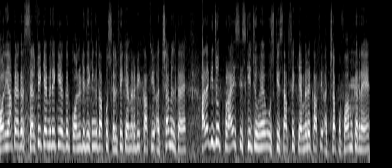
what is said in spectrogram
और यहाँ पे अगर सेल्फी कैमरे की अगर क्वालिटी देखेंगे तो आपको सेल्फी कैमरा भी काफ़ी अच्छा मिलता है। हालाँकि जो प्राइस इसकी जो है, उसके हिसाब से कैमरे काफ़ी अच्छा परफॉर्म कर रहे हैं।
